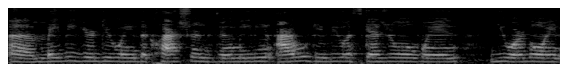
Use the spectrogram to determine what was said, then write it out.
um, maybe you're doing the classroom Zoom meeting, I will give you a schedule when you are going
